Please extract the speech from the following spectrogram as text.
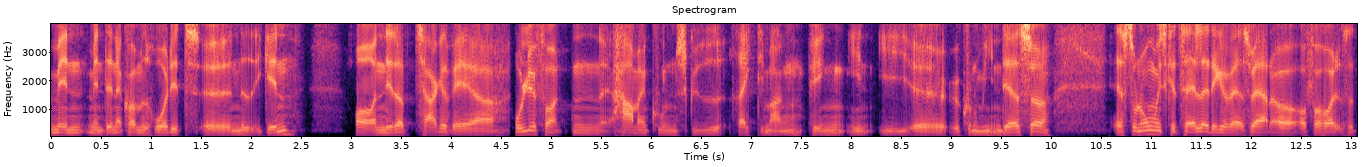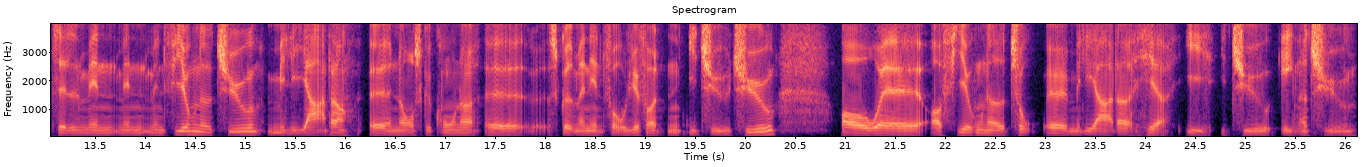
Men, men den er kommet hurtigt øh, ned igen. Og netop takket være oliefonden har man kunnet skyde rigtig mange penge ind i øh, økonomien. Det er så astronomiske tal, at det kan være svært at, at forholde sig til, men, men, men 420 milliarder øh, norske kroner øh, skød man ind for oliefonden i 2020, og, øh, og 402 øh, milliarder her i, i 2021.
